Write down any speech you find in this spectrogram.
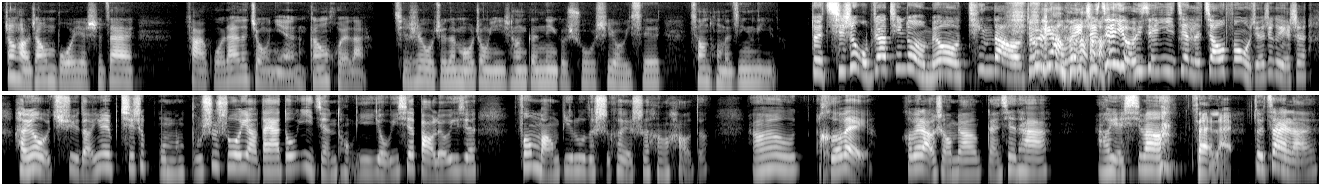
正好张博也是在法国待了九年，刚回来，其实我觉得某种意义上跟那个书是有一些相同的经历的。对，其实我不知道听众有没有听到，就是两位之间有一些意见的交锋，我觉得这个也是很有趣的。因为其实我们不是说要大家都意见统一，有一些保留一些锋芒毕露的时刻也是很好的。然后何伟，何伟老师，我们要感谢他，然后也希望再来，对，再来，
